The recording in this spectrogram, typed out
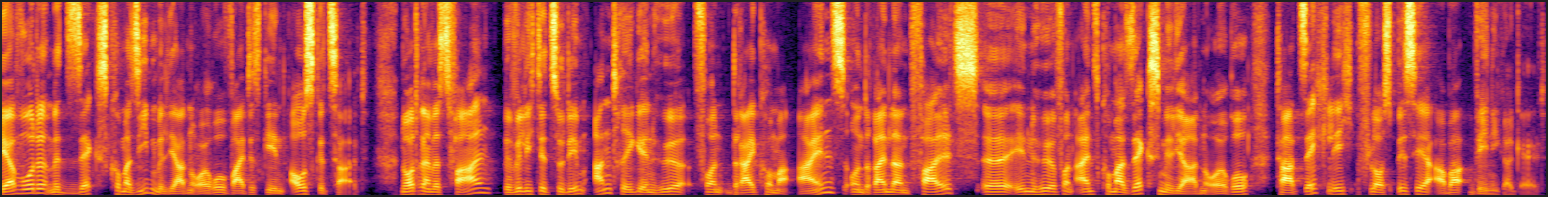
Er wurde mit 6,7 Milliarden Euro weitestgehend ausgezahlt. Nordrhein-Westfalen bewilligte zudem Anträge in Höhe von 3,1 und Rheinland-Pfalz äh, in Höhe von 1,6 Milliarden Euro. Tatsächlich floss bisher aber weniger Geld.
